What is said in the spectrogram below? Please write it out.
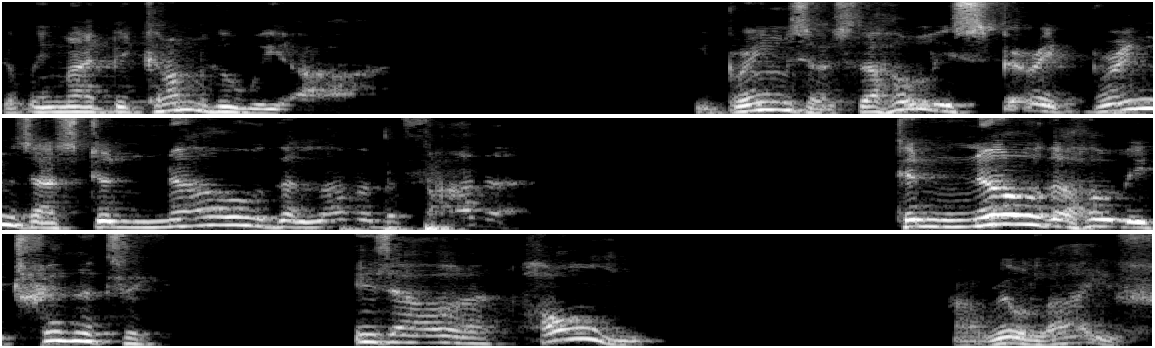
that we might become who we are. He brings us, the Holy Spirit brings us to know the love of the Father, to know the Holy Trinity is our home, our real life.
